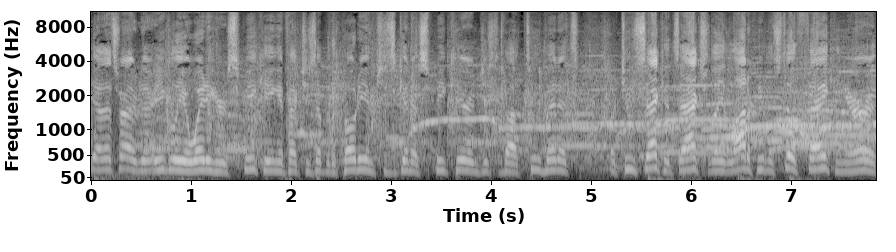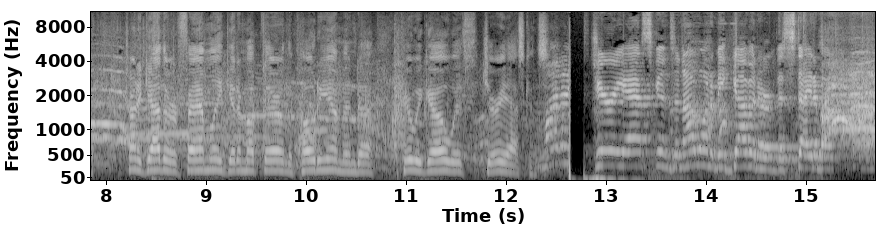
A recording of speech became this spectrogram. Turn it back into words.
Yeah, that's right. They're eagerly awaiting her speaking. In fact, she's up at the podium. She's going to speak here in just about two minutes, or two seconds, actually. A lot of people still thanking her, trying to gather her family, get them up there on the podium. And uh, here we go with Jari Askins. My name is Jari Askins, and I want to be governor of the state of Oklahoma.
